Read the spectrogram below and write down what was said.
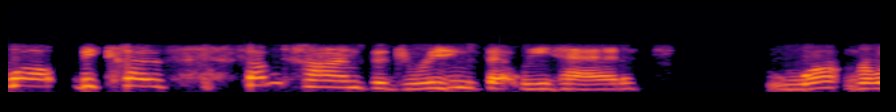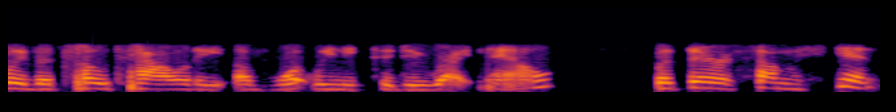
Well, because sometimes the dreams that we had weren't really the totality of what we need to do right now, but there is some hint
